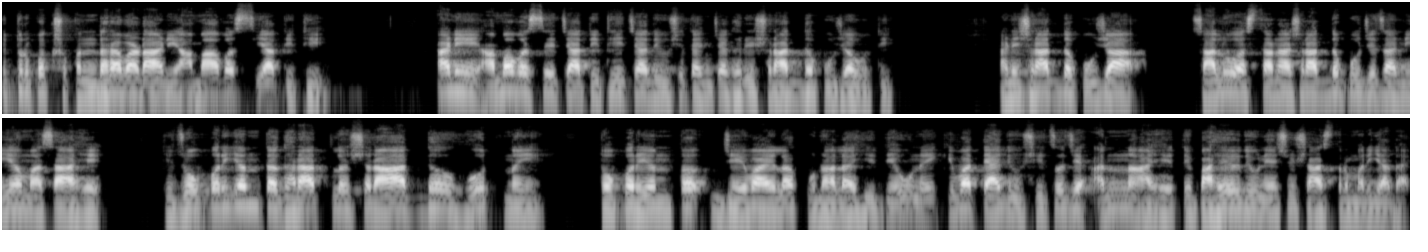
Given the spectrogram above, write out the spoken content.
पितृपक्ष पंधरावाडा आणि अमावस्या तिथी आणि अमावस्येच्या तिथीच्या दिवशी त्यांच्या घरी श्राद्ध पूजा होती. आणि श्राद्ध पूजा चालू असताना श्राद्ध पूजेचा नियम असा आहे की जोपर्यंत घरातलं श्राद्ध होत नाही तोपर्यंत जेवायला कुणालाही देऊ नये किंवा त्या दिवशीचं जे अन्न आहे ते बाहेर देऊ नये अशी शास्त्र मर्यादा आहे.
